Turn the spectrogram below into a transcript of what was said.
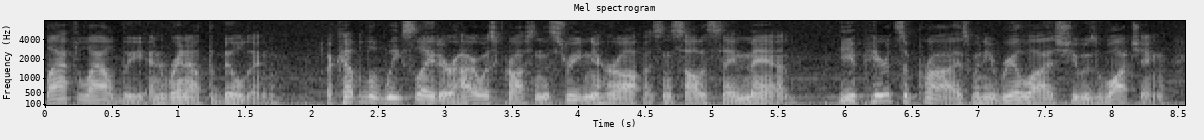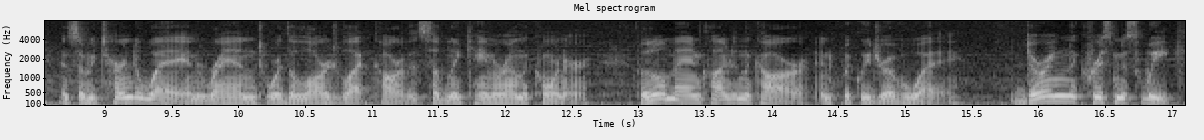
laughed loudly, and ran out the building. A couple of weeks later, Hyre was crossing the street near her office and saw the same man. He appeared surprised when he realized she was watching, and so he turned away and ran towards a large black car that suddenly came around the corner. The little man climbed in the car and quickly drove away. During the Christmas week,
